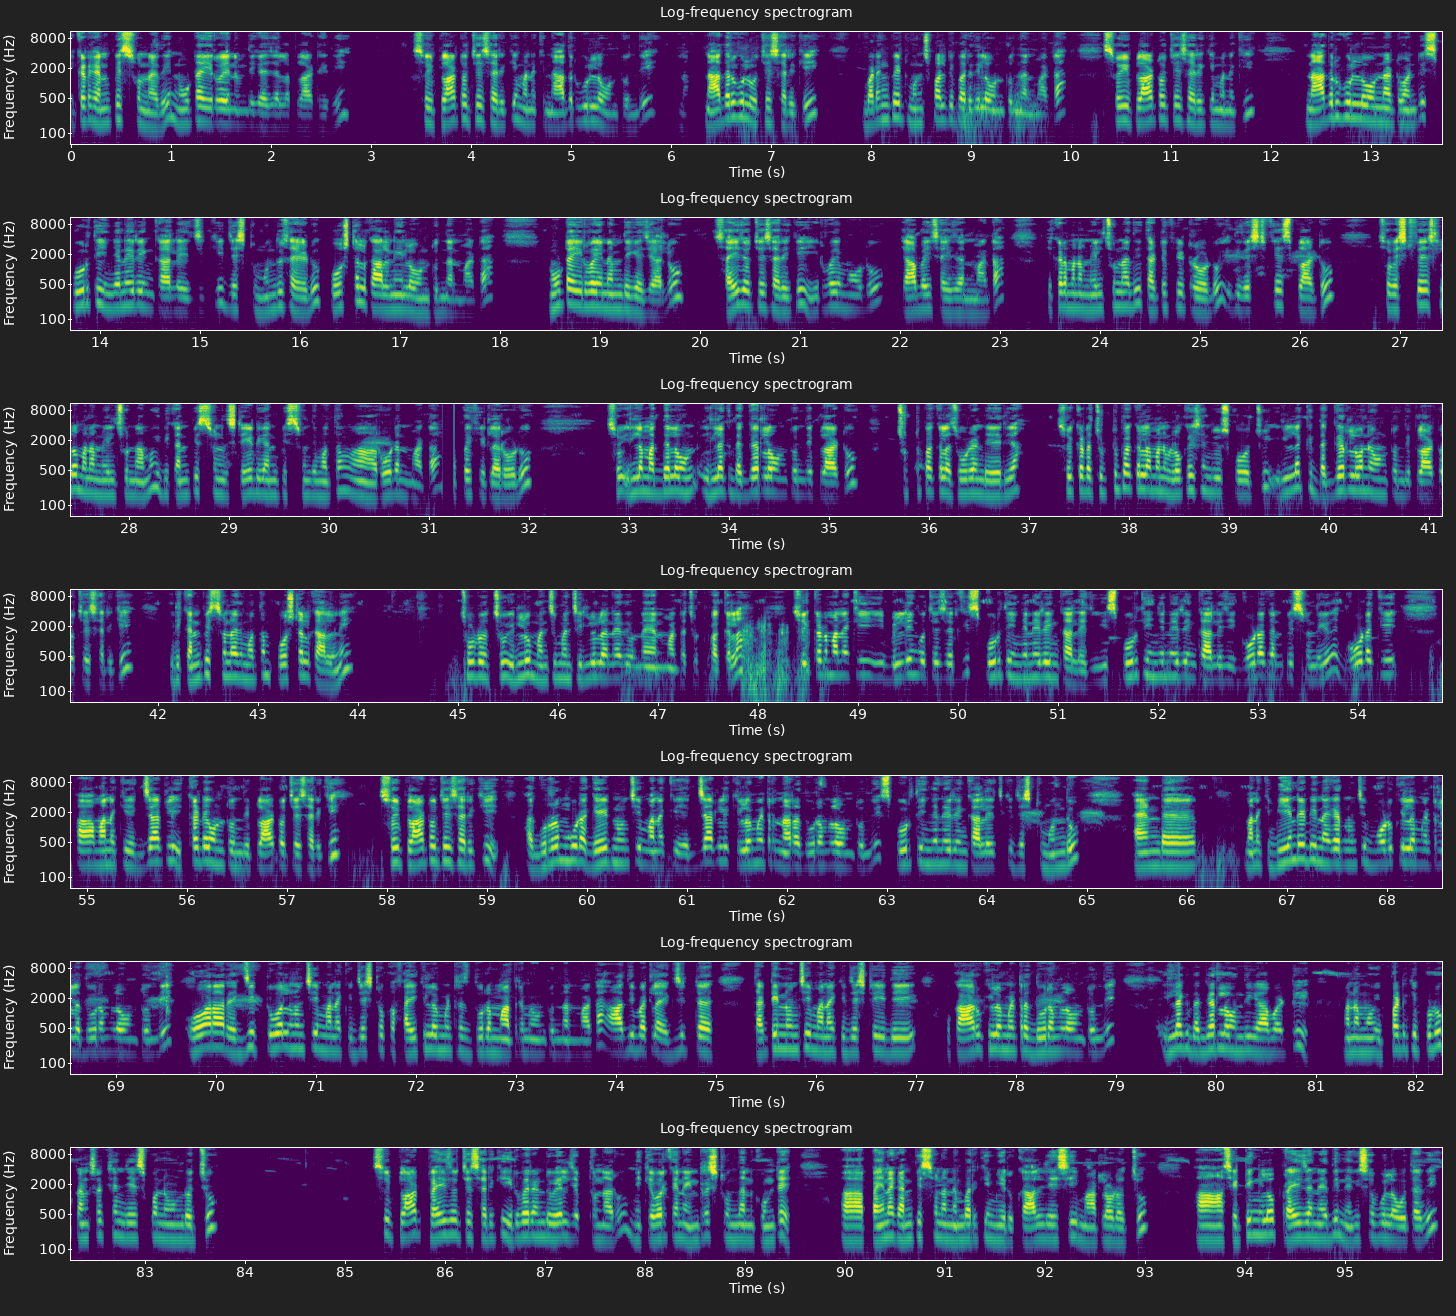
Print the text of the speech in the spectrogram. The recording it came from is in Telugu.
ఇక్కడ కనిపిస్తున్నది నూట ఇరవై ఎనిమిది గజాల ప్లాట్ ఇది. సో ఈ ప్లాట్ వచ్చేసరికి మనకి నాదర్గుల్లో ఉంటుంది. నాదర్గుల్ వచ్చేసరికి బడంగపేట్ మున్సిపాలిటీ పరిధిలో ఉంటుందన్నమాట. సో ఈ ప్లాట్ వచ్చేసరికి మనకి నాదర్గుల్లో ఉన్నటువంటి స్ఫూర్తి ఇంజనీరింగ్ కాలేజీకి జస్ట్ ముందు సైడు పోస్టల్ కాలనీలో ఉంటుందన్నమాట. నూట ఇరవై ఎనిమిది గజాలు. సైజ్ వచ్చేసరికి ఇరవై మూడు యాభై సైజ్ అన్నమాట. ఇక్కడ మనం నిల్చున్నది థర్టీ ఫీట్ రోడ్డు. ఇది west face plot. So west ఫేస్లో మనం నిల్చున్నాము. ఇది కనిపిస్తుంది స్టేట్ కనిపిస్తుంది మొత్తం రోడ్ అన్నమాట. ముప్పై ఫీట్ల రోడ్డు. సో ఇళ్ళ మధ్యలో ఇళ్ళకి దగ్గరలో ఉంటుంది ప్లాటు. చుట్టుపక్కల చూడండి ఏరియా. సో ఇక్కడ చుట్టుపక్కల మనం లొకేషన్ చూసుకోవచ్చు. ఇళ్ళకి దగ్గరలోనే ఉంటుంది ప్లాట్ వచ్చేసరికి. ఇది కనిపిస్తున్నది మొత్తం పోస్టల్ కాలనీ. చూడొచ్చు. ఇల్లు మంచి మంచి ఇల్లులు అనేది ఉన్నాయన్నమాట చుట్టుపక్కల. సో ఇక్కడ మనకి ఈ బిల్డింగ్ వచ్చేసరికి స్ఫూర్తి ఇంజనీరింగ్ కాలేజ్. ఈ స్ఫూర్తి ఇంజనీరింగ్ కాలేజ్ గోడ కనిపిస్తుంది కదా గోడకి మనకి ఎగ్జాక్ట్లీ ఇక్కడే ఉంటుంది ప్లాట్ వచ్చేసరికి. సో ఈ ప్లాట్ వచ్చేసరికి ఆ గుర్రం కూడా గేట్ నుంచి మనకి ఎగ్జాక్ట్లీ కిలోమీటర్ నర దూరంలో ఉంటుంది. స్ఫూర్తి ఇంజనీరింగ్ కాలేజ్కి జస్ట్ ముందు. అండ్ మనకి బిఎన్ రెడ్డి నగర్ నుంచి మూడు కిలోమీటర్ల దూరంలో ఉంటుంది. ఓఆర్ఆర్ ఎగ్జిట్ ట్వెల్వ్ నుంచి మనకి జస్ట్ ఒక ఫైవ్ కిలోమీటర్స్ దూరం మాత్రమే ఉంటుంది అనమాట ఆదిబట్ల ఎగ్జిట్ థర్టీన్ నుంచి మనకి జస్ట్ ఇది ఒక ఆరు కిలోమీటర్ దూరంలో ఉంటుంది. ఇళ్ళకి దగ్గరలో ఉంది కాబట్టి మనము ఇప్పటికిప్పుడు కన్స్ట్రక్షన్ చేసుకొని ఉండొచ్చు. సో ఈ ప్లాట్ ప్రైస్ వచ్చేసరికి ఇరవై రెండు వేలు చెప్తున్నారు. మీకు ఎవరికైనా ఇంట్రెస్ట్ ఉందనుకుంటే పైన కనిపిస్తున్న నెంబర్కి మీరు కాల్ చేసి మాట్లాడవచ్చు సిట్టింగ్లో ప్రైస్ అనేది నెగిషియబుల్ అవుతుంది.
